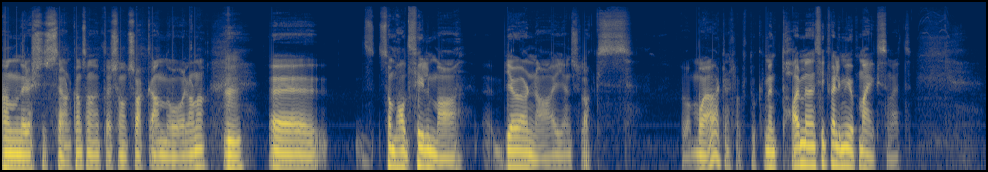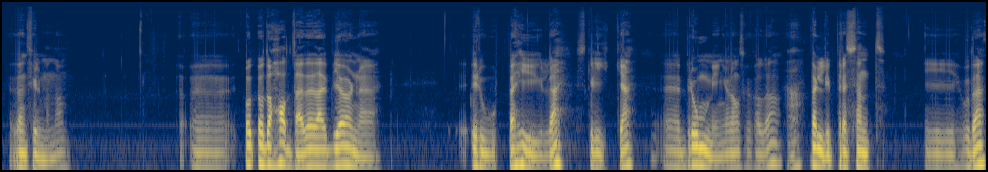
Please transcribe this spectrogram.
han Regissøren kanskje han heter Jean-Jacques Annaud eller noe. Mm. Uh, som hadde filma bjørner i en slags det må ha vært en slags dokumentar, men den fikk veldig mye oppmerksomhet. Den filmen, da. Uh, og, og da hadde jeg det der bjørneropet, hylet, skriket, eh, brumming, eller hva man skal kalle det, Ja. veldig present i hodet.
